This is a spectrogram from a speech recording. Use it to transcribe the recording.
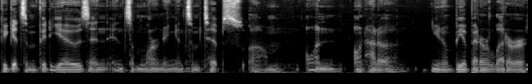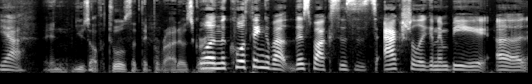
could get some videos and, and some learning and some tips um, on on how to you know be a better letterer. Yeah. and use all the tools that they provide. It was great. Well, and the cool thing about this box is it's actually going to be a,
